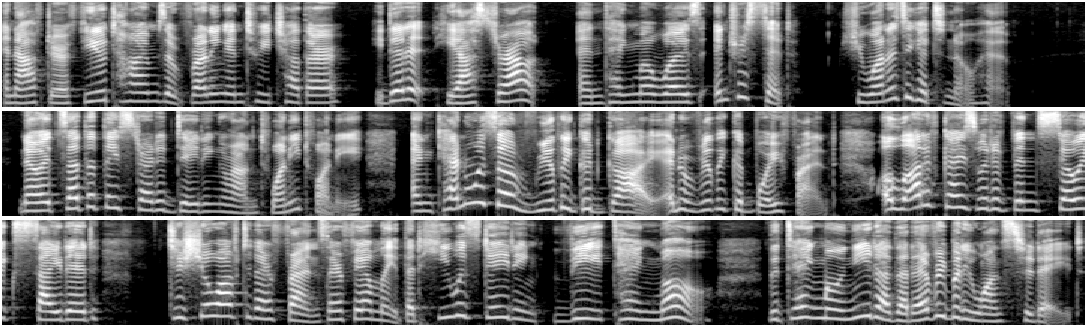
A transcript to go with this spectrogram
And after a few times of running into each other, he did it. He asked her out and Tangmo was interested. She wanted to get to know him. Now, it said that they started dating around 2020, and Ken was a really good guy and a really good boyfriend. A lot of guys would have been so excited to show off to their friends, their family, that he was dating the Tangmo, the Tangmo Nida that everybody wants to date,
